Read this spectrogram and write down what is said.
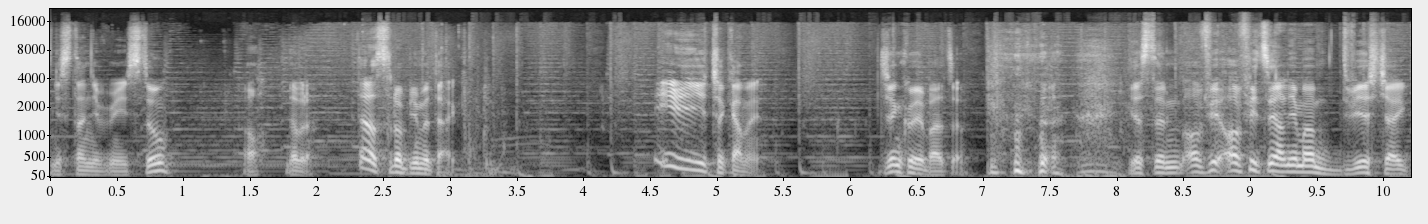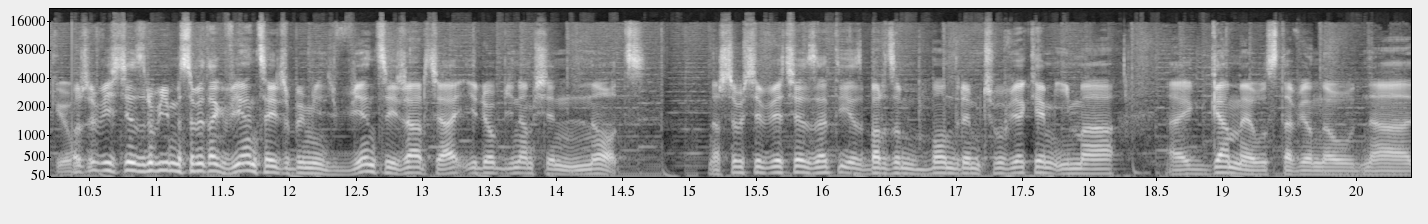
Nie stanie w miejscu. O, dobra. Teraz robimy tak. I czekamy. Dziękuję bardzo. Jestem, ofi oficjalnie mam 200 IQ. Oczywiście zrobimy sobie tak więcej, żeby mieć więcej żarcia i robi nam się noc. Na szczęście wiecie, Zeti jest bardzo mądrym człowiekiem i ma e, gamę ustawioną na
